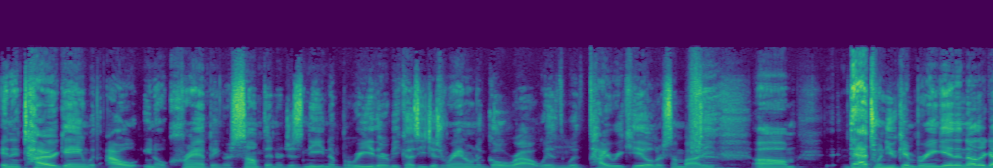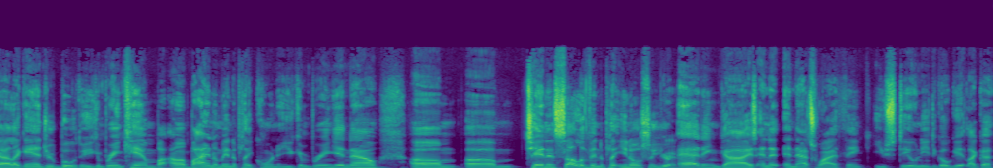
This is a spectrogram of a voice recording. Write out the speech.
an entire game without you know cramping or something, or just needing a breather because he just ran on a go route with with Tyreek Hill or somebody? Um, that's when you can bring in another guy like Andrew Booth, or you can bring Cam Bi- uh, Bynum in to play corner. You can bring in now um, um, Chandon Sullivan to play. You know, so you're adding guys, and and that's why I think you still need to go get like a.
